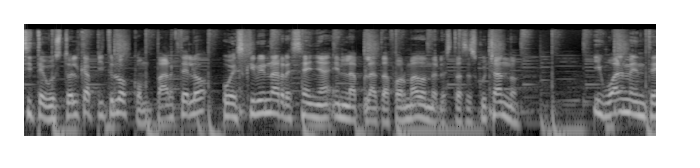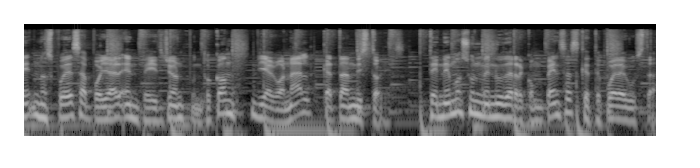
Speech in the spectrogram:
Si te gustó el capítulo, compártelo o escribe una reseña en la plataforma donde lo estás escuchando. Igualmente, nos puedes apoyar en patreon.com, diagonal Historias. Tenemos un menú de recompensas que te puede gustar.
